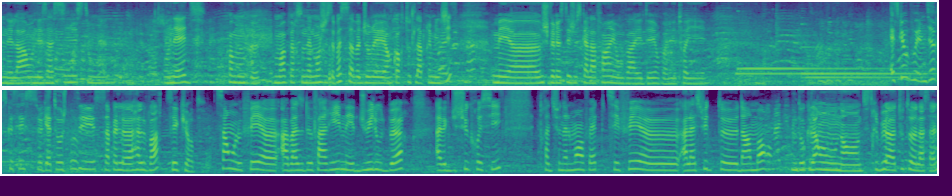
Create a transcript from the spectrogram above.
on est là, on les assiste, on, on aide comme on peut. Moi personnellement, je ne sais pas si ça va durer encore toute l'après-midi, mais euh, je vais rester jusqu'à la fin et on va aider, on va nettoyer. Est-ce que vous pouvez me dire ce que c'est ce gâteau? Ça s'appelle euh, halva, c'est kurde. Ça, on le fait euh, à base de farine et d'huile ou de beurre, avec du sucre aussi traditionnellement en fait. C'est fait à la suite d'un mort. Donc là on en distribue à toute la salle.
